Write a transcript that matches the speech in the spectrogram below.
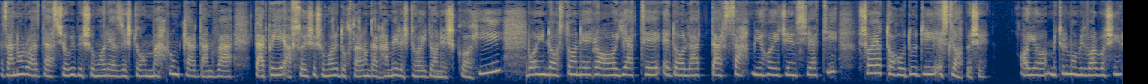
زنان رو از دستیابی به شماری از رشته ها محروم کردن و در پی افزایش شمار دختران در همه رشته های دانشگاهی با این داستان رعایت عدالت در سهمیه های جنسیتی شاید تا حدودی اصلاح بشه. آیا می‌تونیم امیدوار باشیم؟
